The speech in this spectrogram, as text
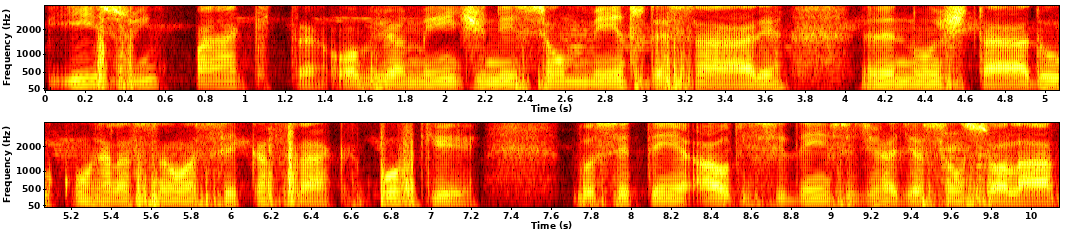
Isso impacta, obviamente, nesse aumento dessa área né, no estado com relação à seca fraca. Por quê? Você tem alta incidência de radiação solar,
